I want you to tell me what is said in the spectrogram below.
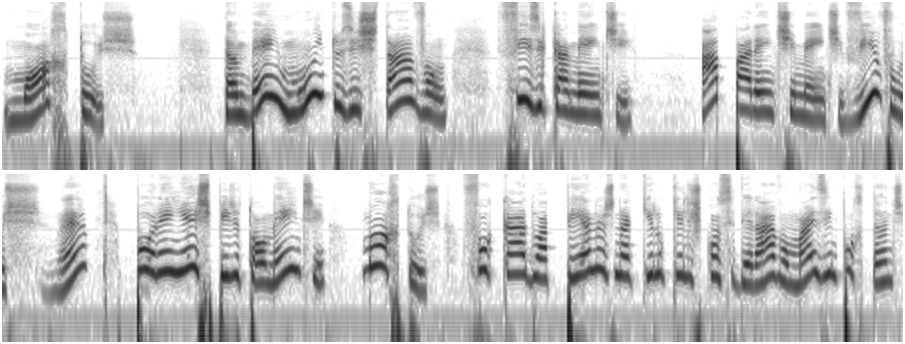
mortos, também muitos estavam fisicamente aparentemente vivos, né? Porém espiritualmente mortos, focado apenas naquilo que eles consideravam mais importante,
